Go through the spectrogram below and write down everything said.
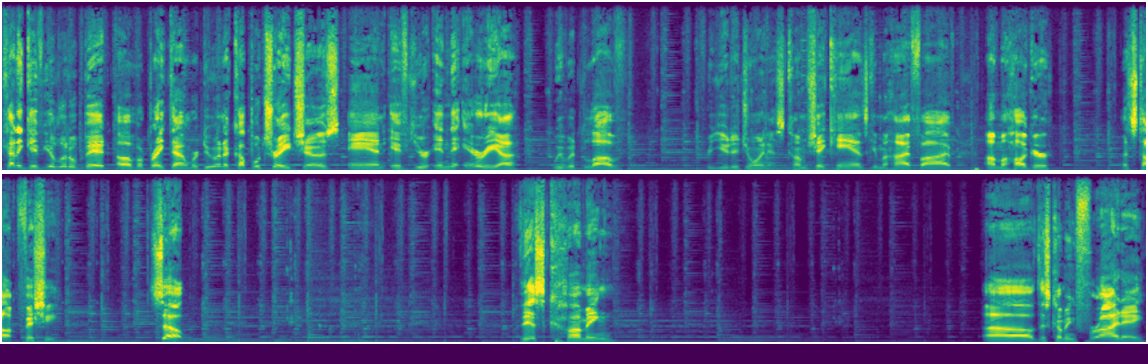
kind of give you a little bit of a breakdown. We're doing a couple trade shows, and if you're in the area, we would love for you to join us. Come shake hands, give me a high five. I'm a hugger. Let's talk fishy. So, this coming uh, this coming Friday,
